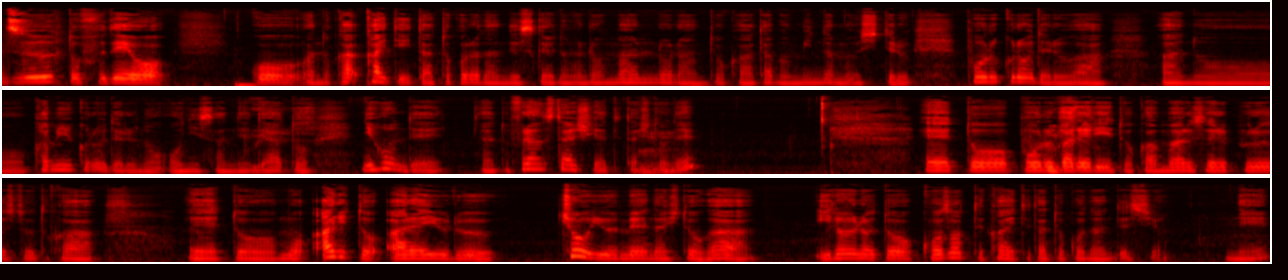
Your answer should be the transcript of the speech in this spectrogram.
ずーっと筆をこうあのか書いていたところなんですけれどもロマン・ロランとか多分みんなも知ってる。ポール・クローデルはあのカミー・クローデルのお兄さんね。であと日本であとフランス大使やってた人ね、えっ、とポール・バレリーとかマルセル・プルーストとかえっ、ともうありとあらゆる超有名な人がいろいろとこぞって書いてたとこなんですよ。ね。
